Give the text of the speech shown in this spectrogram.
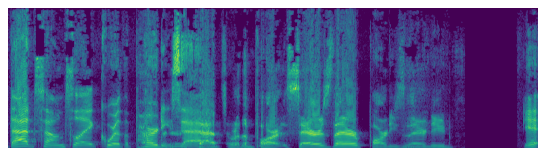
That sounds like where the party's at. That's where the part. Sarah's there. Party's there, dude. yeah.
